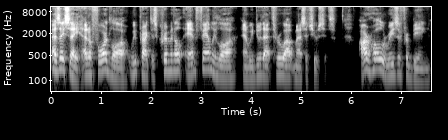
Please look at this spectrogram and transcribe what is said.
As I say, at Afford Law, we practice criminal and family law, and we do that throughout Massachusetts. Our whole reason for being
